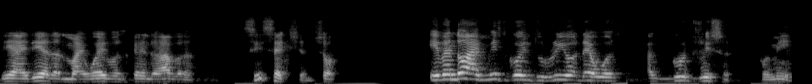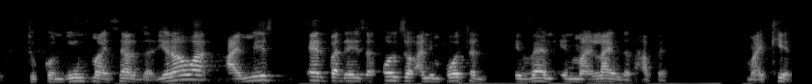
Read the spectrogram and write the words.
the idea that my wife was going to have a C-section. So even though I missed going to Rio, there was a good reason for me to convince myself that, you know what, I missed it, but there is also an important event in my life that happened. My kid.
